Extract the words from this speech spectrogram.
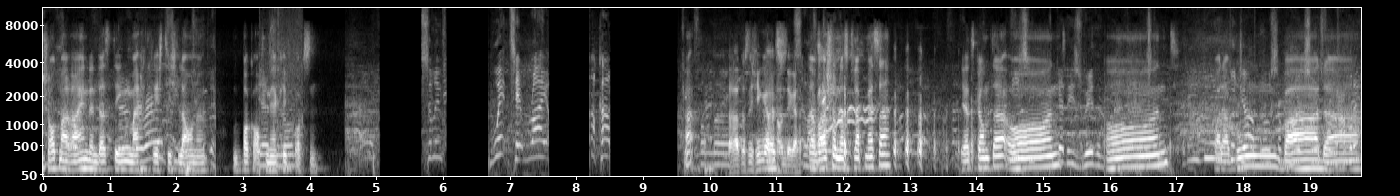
Schaut mal rein, denn das Ding macht richtig Laune. Bock auf mehr Kickboxen. Ah. Da hat das nicht hingehauen, Digga. Da war schon das Klappmesser. Jetzt kommt er und. Und. Bada boom, bada.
